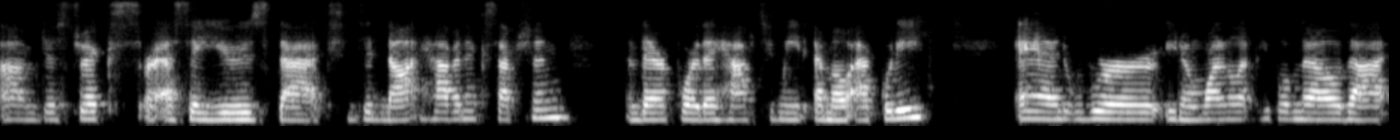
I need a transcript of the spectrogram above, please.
um, districts or SAUs that did not have an exception, and therefore they have to meet MO equity. And we're, you know, want to let people know that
